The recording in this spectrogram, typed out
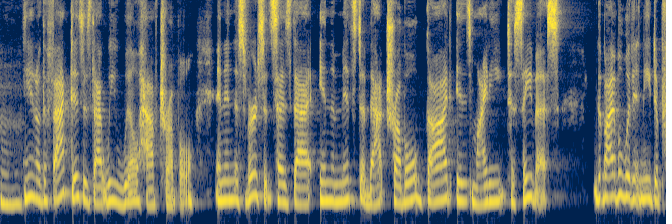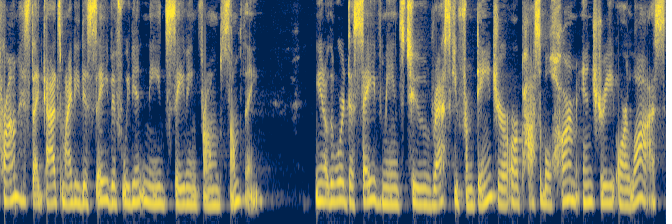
Mm-hmm. You know, the fact is, is that we will have trouble. And in this verse, it says that in the midst of that trouble, God is mighty to save us. The Bible wouldn't need to promise that God's mighty to save if we didn't need saving from something. You know, the word to save means to rescue from danger or possible harm, injury, or loss.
